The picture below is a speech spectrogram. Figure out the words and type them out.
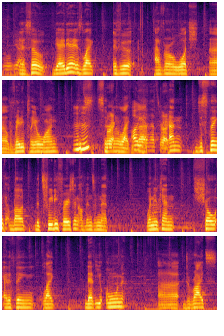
So, yeah. yeah. So the idea is like if you ever watch uh, Ready Player One, Mm -hmm. It's similar Correct. like oh, that. yeah, that's right. And just think about the 3D version of internet when you can show anything like that you own uh, the rights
